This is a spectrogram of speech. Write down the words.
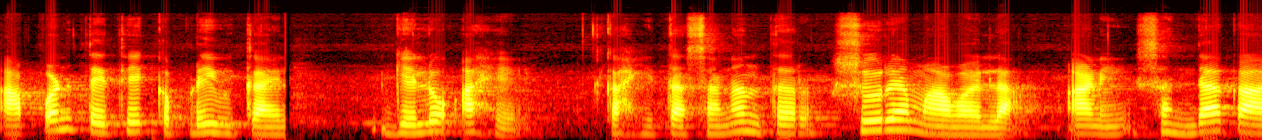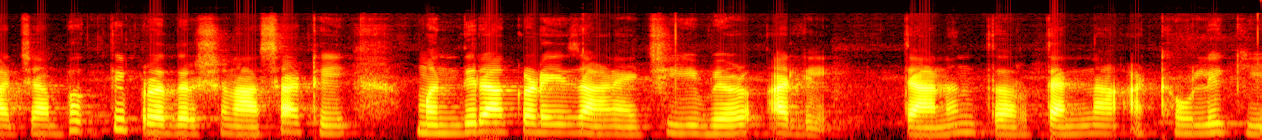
आपण तेथे कपडे विकायला गेलो आहे. काही तासानंतर सूर्य मावळला आणि संध्याकाळच्या भक्ती प्रदर्शनासाठी मंदिराकडे जाण्याची वेळ आली. त्यानंतर त्यांना आठवले की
